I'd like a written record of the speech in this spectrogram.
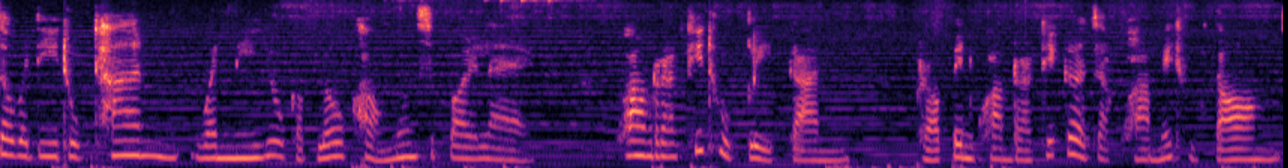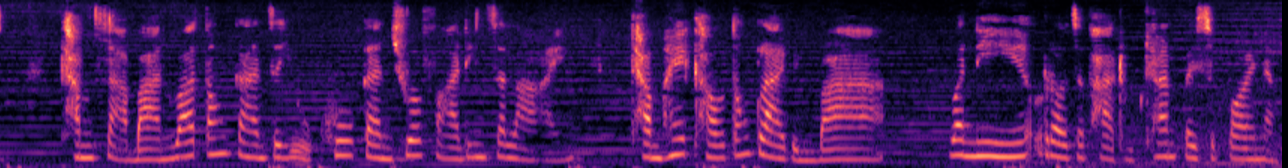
สวัสดีทุกท่าน วันนี้อยู่กับโลกของนุ่นสปอยแลกความรักที่ถูกกลีดกัน เพราะเป็นความรักที่เกิดจากความไม่ถูกต้องคำสาบานว่าต้องการจะอยู่คู่กันชั่วฟ้าดินสลายทำให้เขาต้องกลายเป็นบ้า วันนี้เราจะพาทุกท่านไปสปอยหนัง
